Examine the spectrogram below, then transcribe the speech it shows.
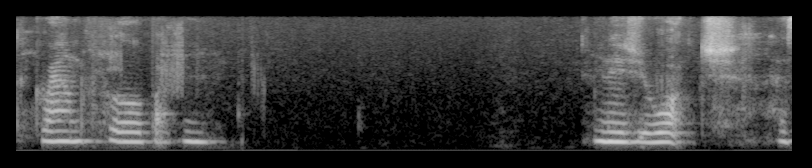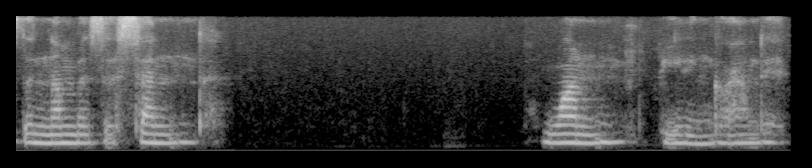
the ground floor button, and as you watch as the numbers ascend, one feeling grounded.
